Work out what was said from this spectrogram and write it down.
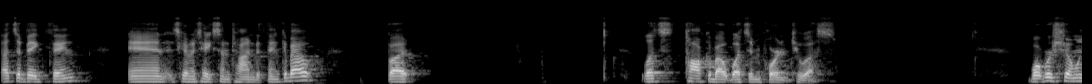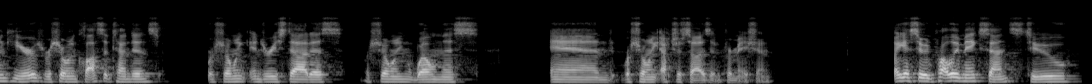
That's a big thing, and it's going to take some time to think about. But let's talk about what's important to us. What we're showing here is we're showing class attendance, we're showing injury status, we're showing wellness, and we're showing exercise information. I guess it would probably make sense to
